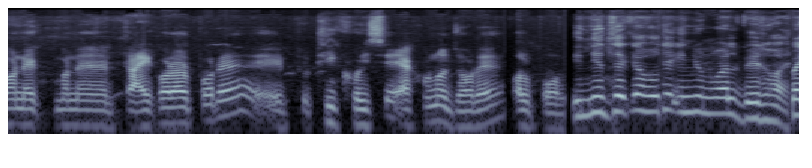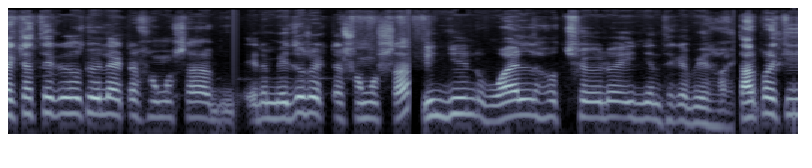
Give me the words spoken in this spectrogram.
অনেক মানে ট্রাই করার পরে একটু ঠিক হয়েছে এখনও জ্বরে অল্প অল্প। ইঞ্জিন থেকে হচ্ছে ইঞ্জিন অয়েল বের হয়। বাইকটা থেকে হচ্ছে একটা সমস্যা এটা মেজর একটা সমস্যা। ইঞ্জিন অয়েল হচ্ছে হলো ইঞ্জিন থেকে বের হয়। তারপরে কি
